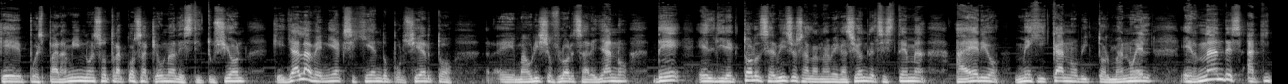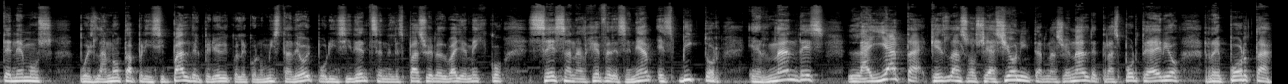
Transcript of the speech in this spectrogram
que pues para mí no es otra cosa que una destitución, que ya la venía exigiendo, por cierto, eh, Mauricio Flores Arellano, de el director de servicios a la navegación del sistema aéreo mexicano, Víctor Manuel Hernández. Aquí tenemos pues la nota principal del periódico El Economista de hoy, por incidentes en el espacio aéreo del Valle de México, cesan al jefe de CENEAM, es Víctor Hernández. La IATA, que es la Asociación Internacional de Transporte Aéreo, reporta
